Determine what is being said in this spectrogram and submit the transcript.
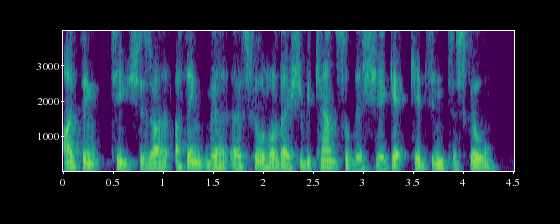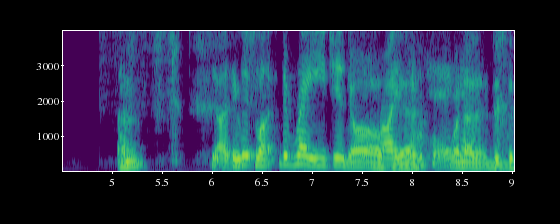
I think teachers, I, I think the uh, school holiday should be cancelled this year, get kids into school. And Uh, it was the, like, the rage is, is oh, rising yeah. here. When yeah. uh, the, the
